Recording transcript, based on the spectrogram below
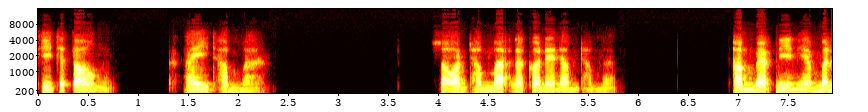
ที่จะต้องให้ธรรมะ สอนธรรมะ แล้วก็แนะนำธรรมะ ทำแบบนี้เนี่ยมัน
